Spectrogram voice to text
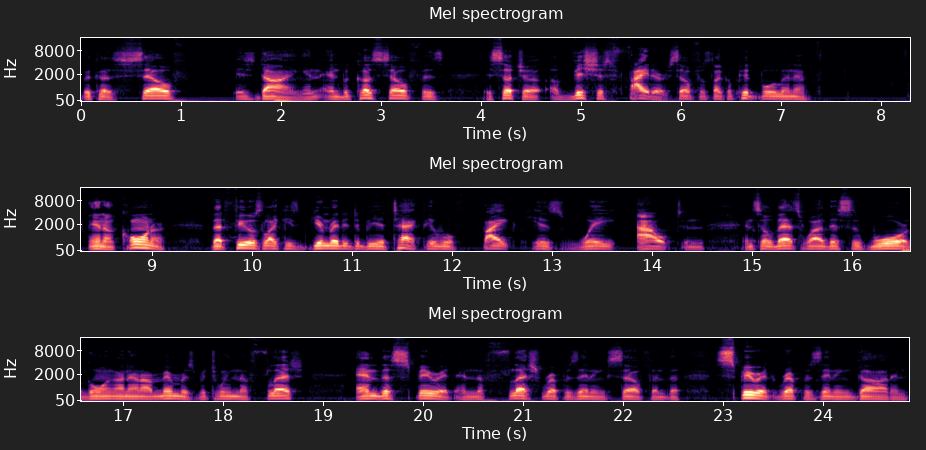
because self is dying. And, and because self is, is such a, a vicious fighter, self is like a pit bull in a in a corner that feels like he's getting ready to be attacked. He will fight his way out. And and so that's why this is war going on in our members between the flesh and the spirit and the flesh representing self and the spirit representing God and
